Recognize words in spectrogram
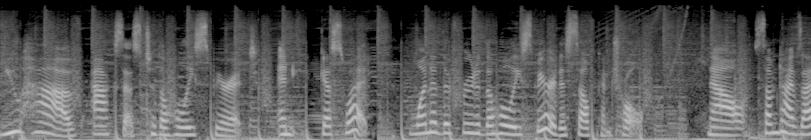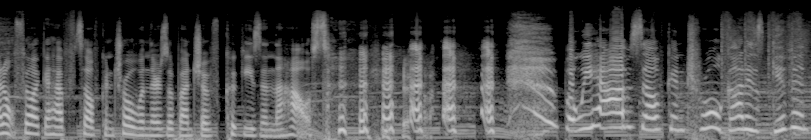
you have access to the Holy Spirit. And guess what? One of the fruit of the Holy Spirit is self control. Now, sometimes I don't feel like I have self control when there's a bunch of cookies in the house. but we have self control. God has given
